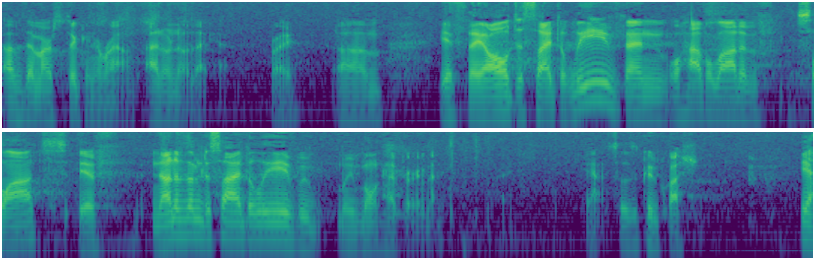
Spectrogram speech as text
of them are sticking around. I don't know that yet? Um, if they all decide to leave, then we'll have a lot of slots. If none of them decide to leave, we, we won't have very many. Right? Yeah, so it's a good question. Yeah.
